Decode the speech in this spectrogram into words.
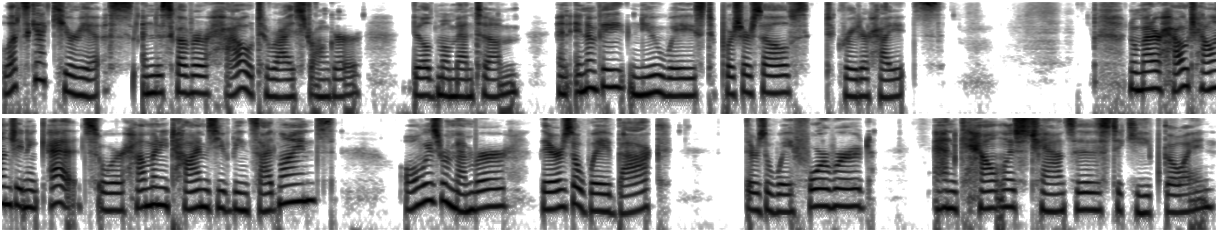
Let's get curious and discover how to rise stronger, build momentum, and innovate new ways to push ourselves to greater heights. No matter how challenging it gets or how many times you've been sidelined, always remember there's a way back, there's a way forward, and countless chances to keep going.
